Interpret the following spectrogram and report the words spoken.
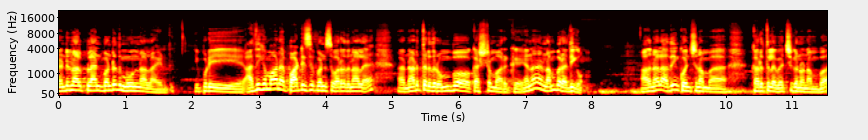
ரெண்டு நாள் பிளான் பண்ணுறது மூணு நாள் ஆகிடுது இப்படி அதிகமான பார்ட்டிசிபெண்ட்ஸ் வர்றதுனால நடத்துறது ரொம்ப கஷ்டமாக இருக்குது ஏன்னா நம்பர் அதிகம். அதனால் அதையும் கொஞ்சம் நம்ம கருத்தில் வச்சுக்கணும் நம்ம.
